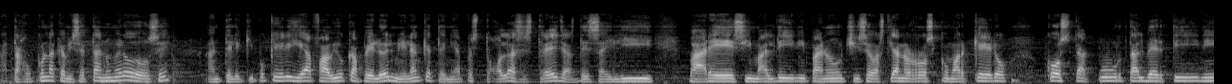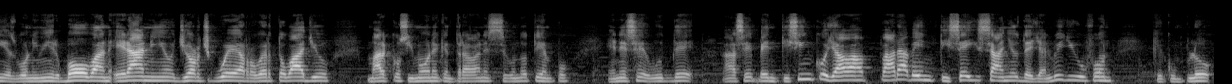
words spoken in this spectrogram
Atajó con la camiseta número 12 ante el equipo que dirigía Fabio Capello del Milan, que tenía pues todas las estrellas de Sailly, Baresi, Maldini, Panucci, Sebastiano Rossi como arquero, Costa Curta, Albertini, Esbonimir, Boban, Eranio, George Weah, Roberto Baggio, Marco Simone que entraba en ese segundo tiempo, en ese debut de hace 25, ya va para 26 años de Gianluigi Buffon, que cumplió,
